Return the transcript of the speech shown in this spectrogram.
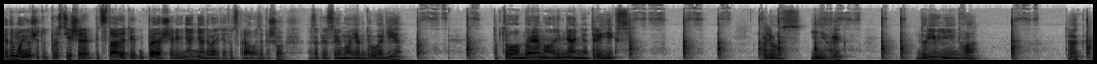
Я думаю, що тут простіше підставити у перше рівняння. Давайте я тут справа запишу. Записуємо як друга дія. Тобто беремо рівняння 3х плюс y дорівнює 2. Так?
